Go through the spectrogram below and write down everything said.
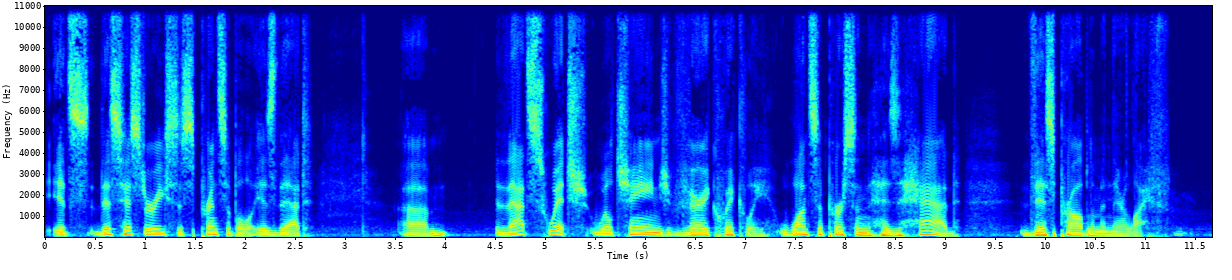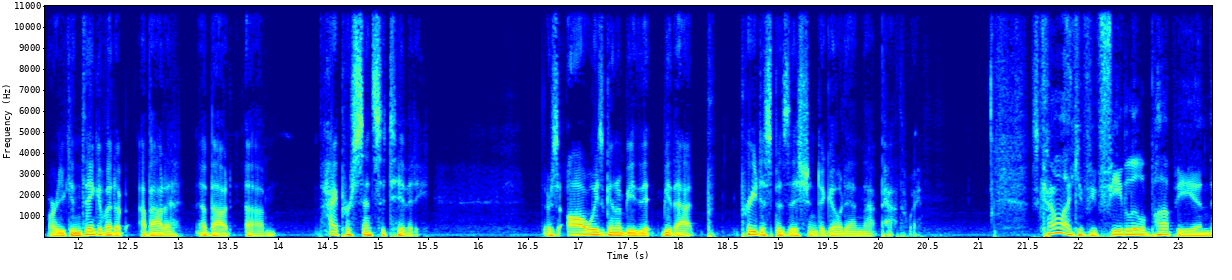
It's this hysteresis principle is that um, that switch will change very quickly once a person has had this problem in their life. Or you can think of it about a about um, hypersensitivity. There's always going to be the, be that predisposition to go down that pathway. It's kind of like if you feed a little puppy and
